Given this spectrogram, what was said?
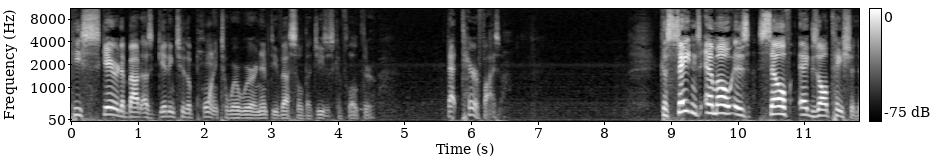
He's scared about us getting to the point to where we're an empty vessel that Jesus can flow through. That terrifies him. Because Satan's MO is self exaltation.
